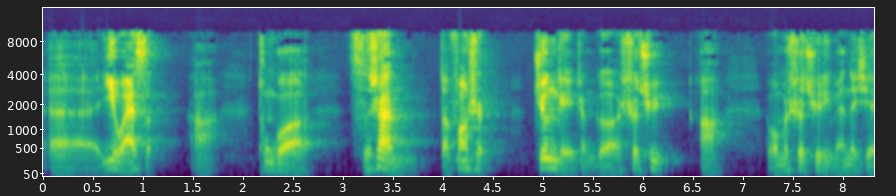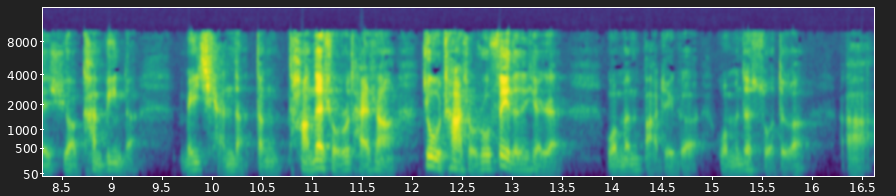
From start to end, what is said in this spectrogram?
呃 EOS 啊，通过慈善的方式捐给整个社区啊。我们社区里面那些需要看病的、没钱的、等躺在手术台上就差手术费的那些人，我们把这个我们的所得啊，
